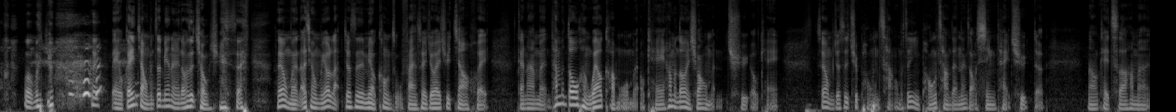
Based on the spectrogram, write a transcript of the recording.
我们就会 哎、欸，我跟你讲，我们这边的人都是穷学生，所以我们而且我们又懒，就是没有空煮饭，所以就会去教会。跟他们，他们都很 welcome 我们，OK，他们都很希望我们去，OK，所以我们就是去捧场，我们是以捧场的那种心态去的，然后可以吃到他们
